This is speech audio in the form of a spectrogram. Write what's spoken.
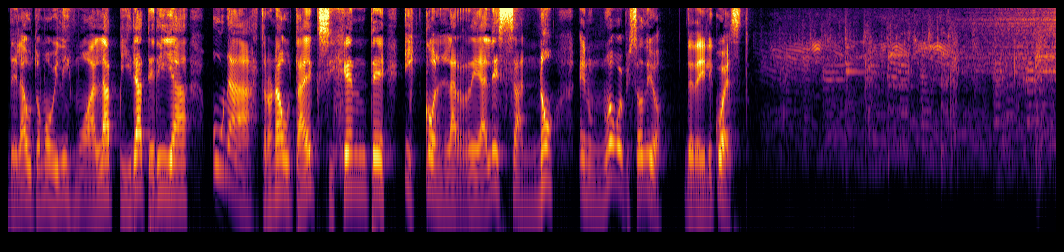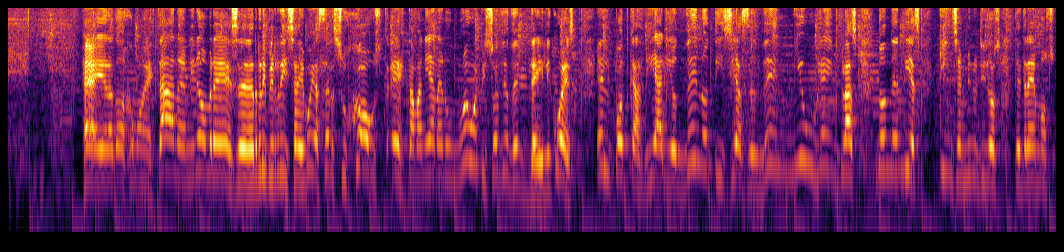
del automovilismo a la piratería, una astronauta exigente y con la realeza no en un nuevo episodio de Daily Quest. Hey, hola a todos, ¿cómo están? Mi nombre es eh, Rippy Risa y voy a ser su host esta mañana en un nuevo episodio de Daily Quest, el podcast diario de noticias de New Game Plus, donde en 10, 15 minutitos te traemos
